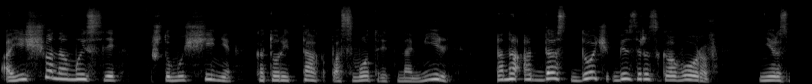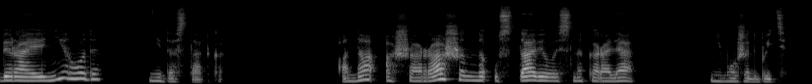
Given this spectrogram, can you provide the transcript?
а еще на мысли, что мужчине, который так посмотрит на Миль, она отдаст дочь без разговоров, не разбирая ни рода, ни достатка. Она ошарашенно уставилась на короля. Не может быть.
